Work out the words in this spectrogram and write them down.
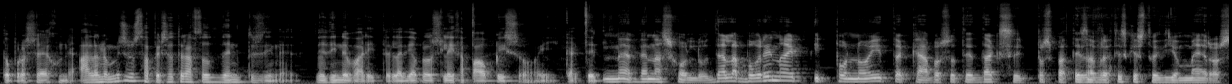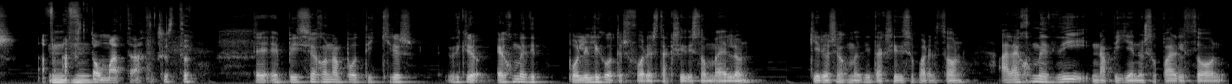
το προσέχουν. Αλλά νομίζω στα περισσότερα αυτό δεν τους δίνει. Δεν δίνει βαρύτητα. Δηλαδή απλά σου λέει θα πάω πίσω ή κάτι τέτοιο. Ναι, δεν ασχολούνται, αλλά μπορεί να υ- υπονοείται κάπως ότι εντάξει προσπαθείς να βρεθείς και στο ίδιο μέρος αυ- Μμμ. αυτόματα. Ξέρεις το. Ε, επίσης έχω να πω ότι κυρίως, δεν ξέρω, έχουμε δει πολύ λιγότερες φορές ταξίδι στο μέλλον. Κυρίως έχουμε δει ταξίδι στο παρελθόν. Αλλά έχουμε δει να πηγαίνουν στο παρελθόν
